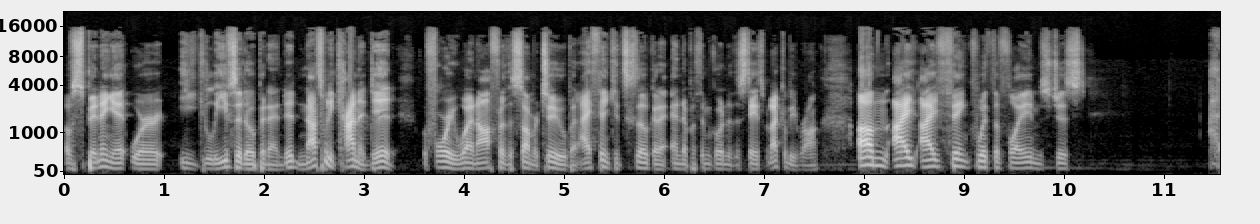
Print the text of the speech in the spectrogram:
of spinning it where he leaves it open ended, and that's what he kind of did before he went off for the summer too. But I think it's still going to end up with him going to the states. But I could be wrong. Um, I I think with the Flames, just I,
